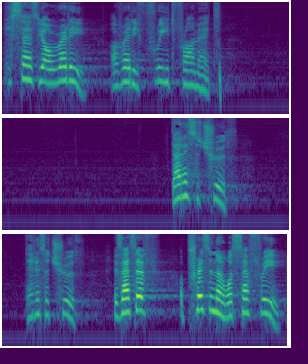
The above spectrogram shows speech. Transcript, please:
He says you're already, already freed from it. That is the truth. That is the truth. It's as if a prisoner was set free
